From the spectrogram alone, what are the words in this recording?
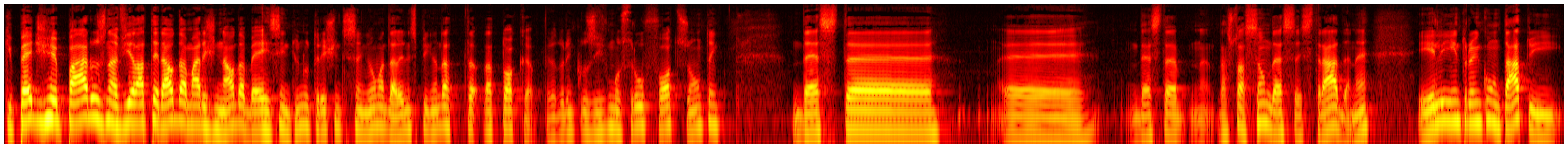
que pede reparos na via lateral da marginal da BR-101 no trecho entre Sangão, Madalena e Espigão da, da Toca. O vereador, inclusive, mostrou fotos ontem desta, é, desta da situação dessa estrada, né? Ele entrou em contato e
